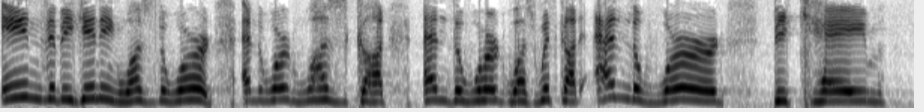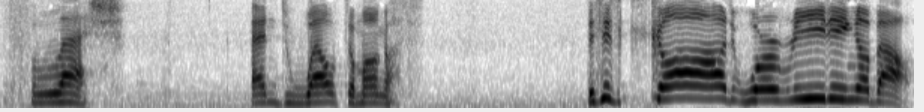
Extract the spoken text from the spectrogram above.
In the beginning was the Word, and the Word was God, and the Word was with God, and the Word became flesh and dwelt among us. This is God we're reading about.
